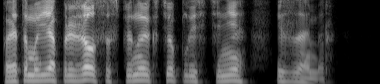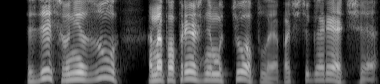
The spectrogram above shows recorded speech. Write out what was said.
поэтому я прижался спиной к теплой стене и замер. Здесь, внизу, она по-прежнему теплая, почти горячая.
